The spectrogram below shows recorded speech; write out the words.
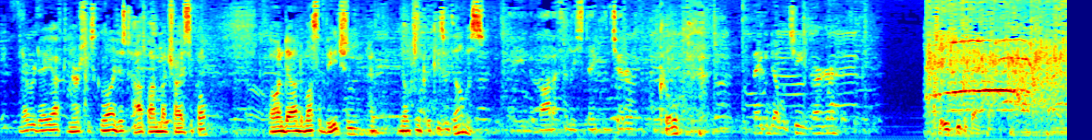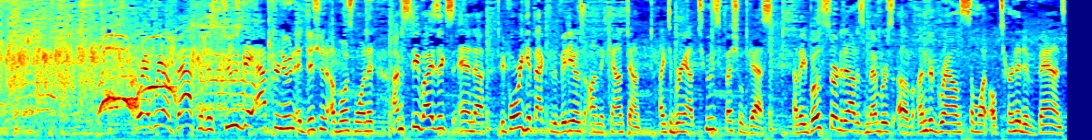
And every day after nursery school, I just hop on my tricycle, go on down to Muscle Beach, and have milk and cookies with Elvis. Nevada Philly steak with cheddar. Cool. Bacon double cheeseburger. Take you back. All right, we are back with this Tuesday afternoon edition of Most Wanted. I'm Steve Isaacs, and uh, before we get back to the videos on the countdown, I'd like to bring out two special guests. Now, they both started out as members of underground, somewhat alternative bands,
